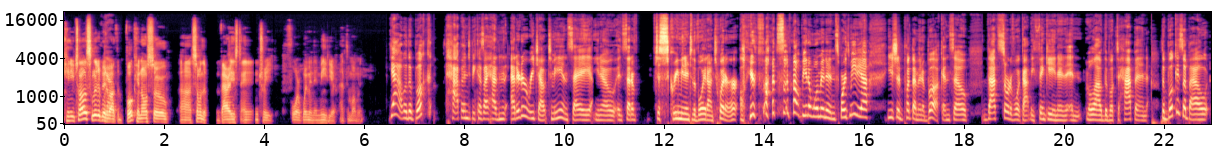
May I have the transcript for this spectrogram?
Can you tell us a little bit Yeah. about the book and also uh, some of the barriers to entry for women in media at the moment? Yeah, well, the book happened because I had an editor reach out to me and say, you know, instead of just screaming into the void on Twitter, all your thoughts about being a woman in sports media, you should put them in a book. And so that's sort of what got me thinking and, and allowed the book to happen. The book is about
